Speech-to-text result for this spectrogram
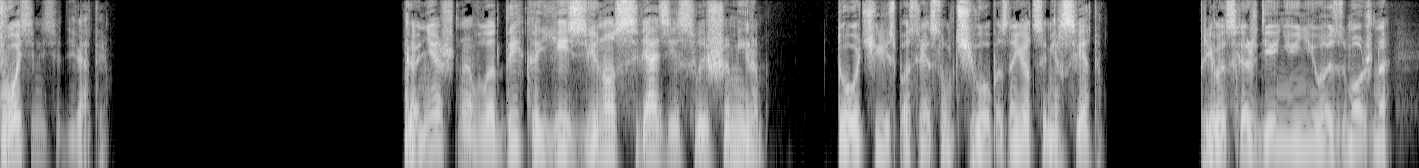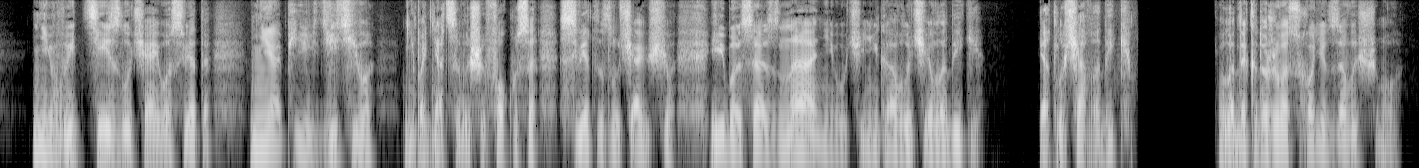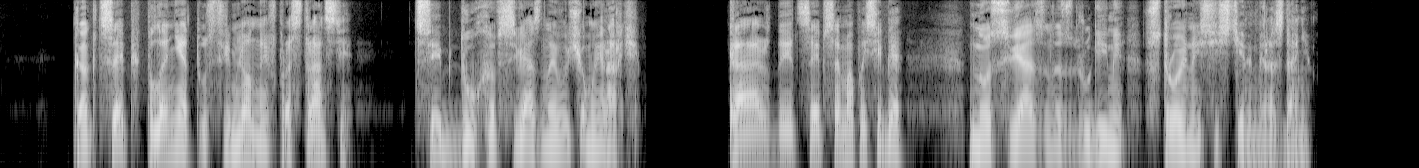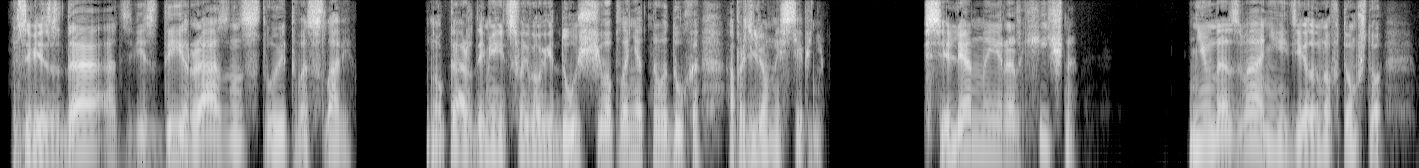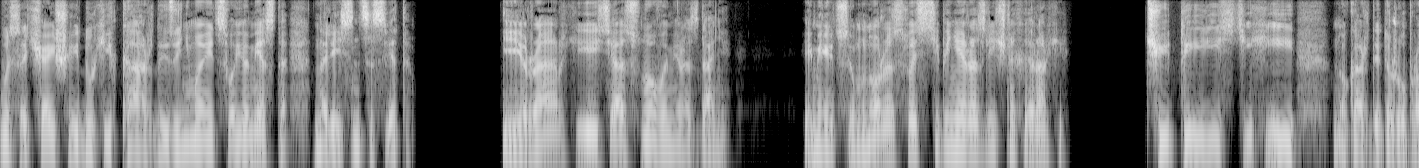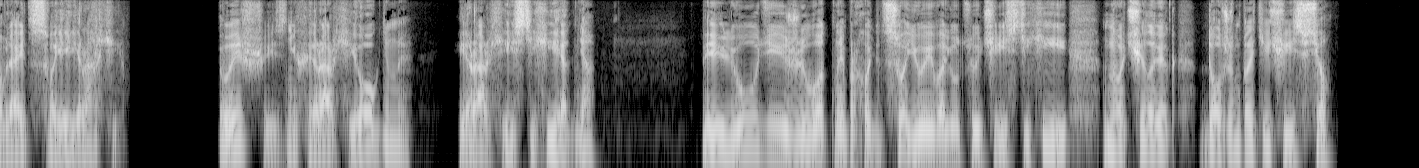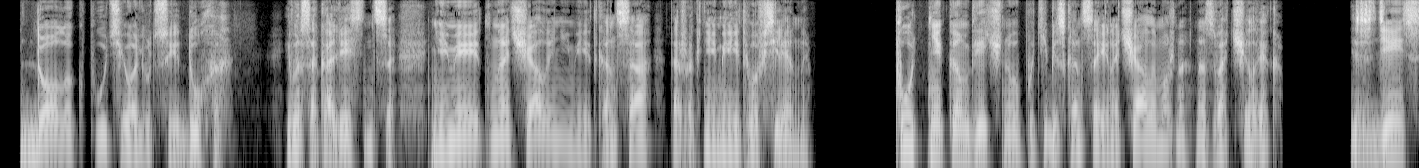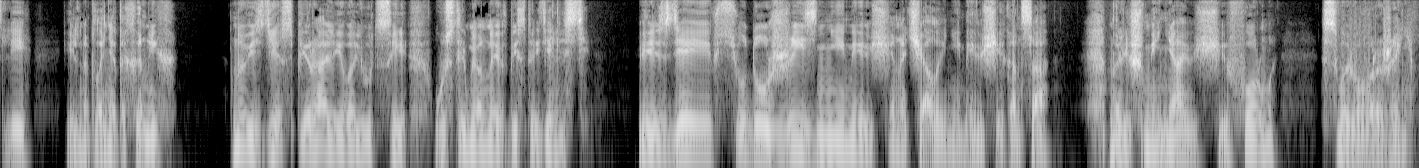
89. Конечно, владыка есть звено связи с высшим миром, то, через посредством чего познается мир света. При восхождении невозможно не выйти из луча его света, не опередить его, не подняться выше фокуса света излучающего, ибо сознание ученика в луче владыки и от луча владыки. Владыка тоже восходит за высшим его. Как цепь планет, устремленная в пространстве, цепь духов, связанная лучом иерархии. Каждая цепь сама по себе, но связана с другими встроенной системой мироздания. Звезда от звезды разнствует во славе, но каждый имеет своего ведущего планетного духа определенной степени. Вселенная иерархична. Не в названии дело, но в том, что высочайшие духи каждый занимает свое место на лестнице света. Иерархия есть основа мироздания. Имеются множество степеней различных иерархий. Четыре стихии, но каждый тоже управляет своей иерархией. Высшая из них иерархия огненная, иерархия стихии огня. И люди, и животные проходят свою эволюцию через стихии, но человек должен пройти через все. Долог путь эволюции духа, и высока лестница не имеет начала и не имеет конца, так же, как не имеет его Вселенная. Путником вечного пути без конца и начала можно назвать человека. Здесь ли или на планетах иных, но везде спирали эволюции, устремленные в беспредельности. Везде и всюду жизнь, не имеющая начала и не имеющая конца, но лишь меняющая формы своего выражения.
